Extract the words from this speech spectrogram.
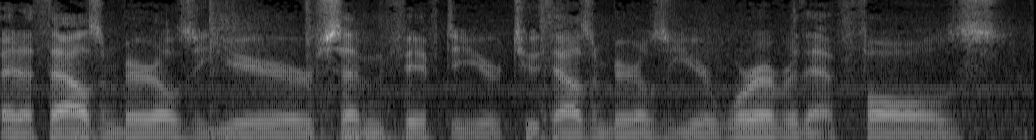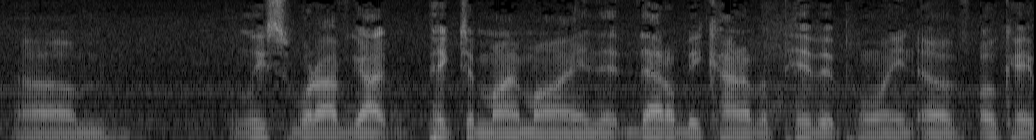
at a thousand barrels a year, or seven fifty, or two thousand barrels a year, wherever that falls. Um, at least what I've got picked in my mind that that'll be kind of a pivot point of okay,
